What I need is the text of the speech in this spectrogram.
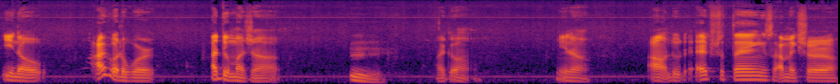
you know i go to work i do my job. Mm. i go home you know i don't do the extra things. I make sure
